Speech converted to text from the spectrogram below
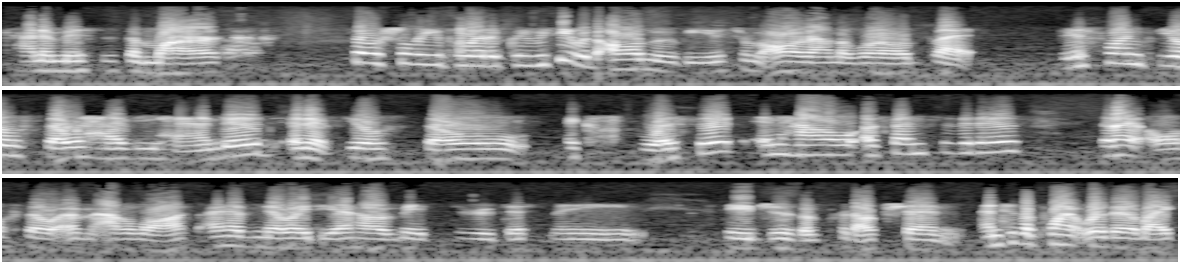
kind of misses the mark socially, politically. We see it with all movies from all around the world, but this one feels so heavy handed and it feels so explicit in how offensive it is that I also am at a loss. I have no idea how it made through this many stages of production and to the point where they're like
